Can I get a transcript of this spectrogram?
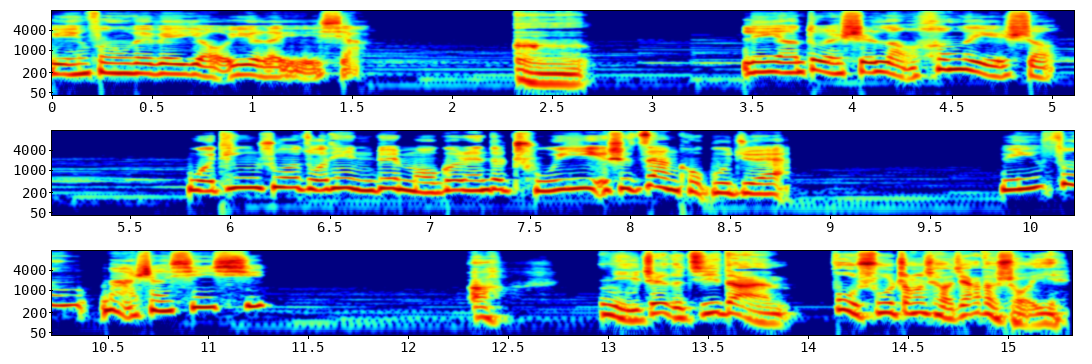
云峰微微犹豫了一下，嗯。林阳顿时冷哼了一声：“我听说昨天你对某个人的厨艺是赞口不绝。”云峰马上心虚，啊，你这个鸡蛋。不输张俏佳的手艺，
